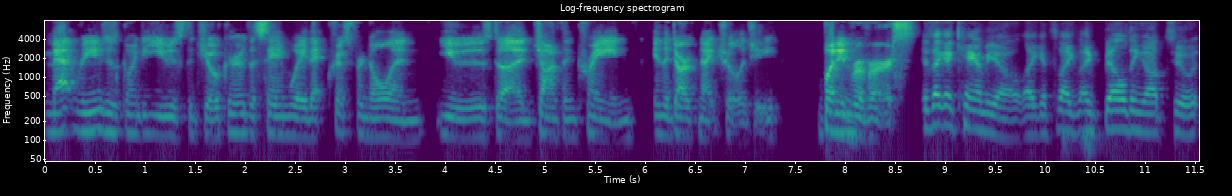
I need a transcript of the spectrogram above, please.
Matt Reeves is going to use the Joker the same way that Christopher Nolan used uh, Jonathan Crane in the Dark Knight trilogy, but in hmm. reverse. It's like a cameo. Like it's like like building up to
